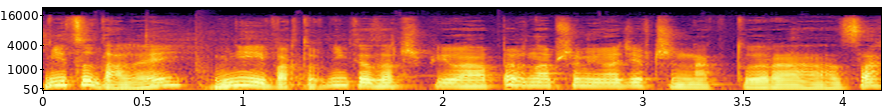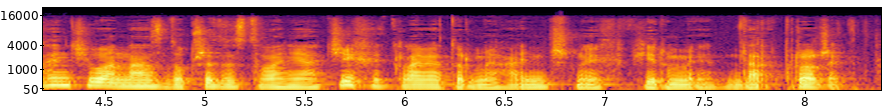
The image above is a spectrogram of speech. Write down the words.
Nieco dalej, mniej wartownika zaczepiła pewna przemiła dziewczyna, która zachęciła nas do przetestowania cichych klawiatur mechanicznych firmy Dark Project.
